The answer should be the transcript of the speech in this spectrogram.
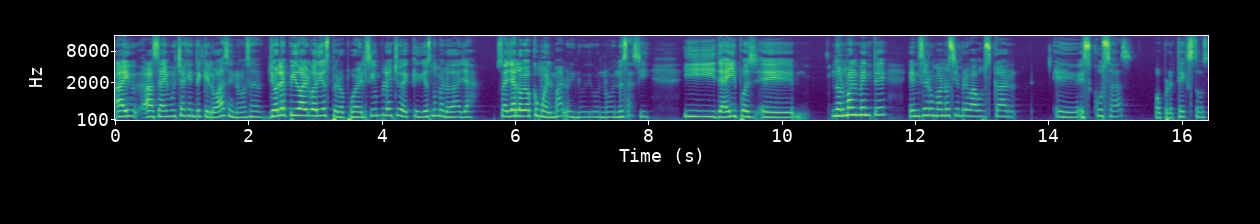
hay, hay mucha gente que lo hace, ¿no? O sea, yo le pido algo a Dios, pero por el simple hecho de que Dios no me lo da, ya. O sea, ya lo veo como el malo y no digo, no, no es así. Y de ahí, pues, eh, normalmente el ser humano siempre va a buscar eh, excusas o pretextos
